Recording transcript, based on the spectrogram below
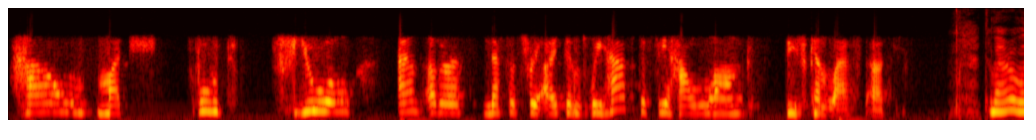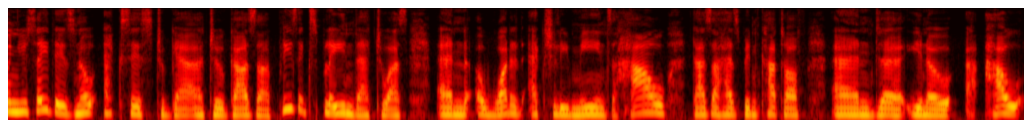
how much food, fuel, and other necessary items we have to see how long these can last us. Tamara, when you say there's no access to, Ga- to Gaza, please explain that to us and uh, what it actually means, how Gaza has been cut off, and, uh, you know, how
